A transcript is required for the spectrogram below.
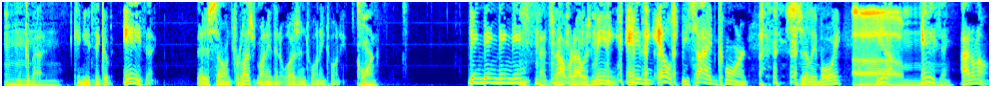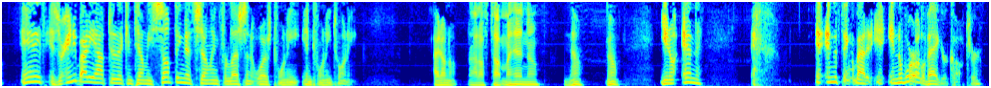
Think about it. Mm. Can you think of anything that is selling for less money than it was in 2020? Corn. Ding, ding, ding, ding. That's not what I was meaning. Anything else beside corn, silly boy? yeah, um. anything. I don't know. Anything. Is there anybody out there that can tell me something that's selling for less than it was 20 in 2020? I don't know. Not off the top of my head, no. No, no. You know, and and the thing about it, in- in the world of agriculture,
